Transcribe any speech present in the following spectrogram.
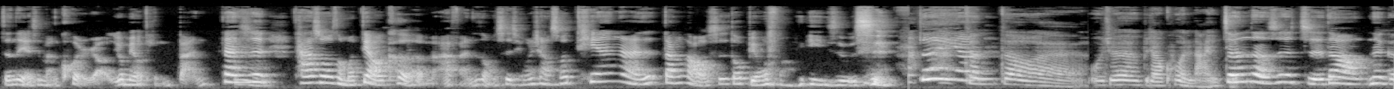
真的也是蛮困扰，又没有停班。但是他说什么调课很麻烦这种事情，我就想说天啊，这当老师都不用防疫是不是？对呀，真的哎，我觉得比较困难一点。真的是直到那个。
